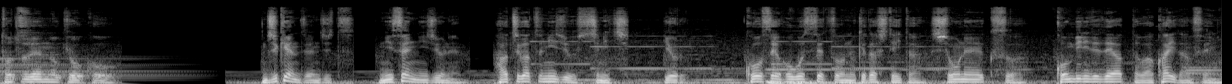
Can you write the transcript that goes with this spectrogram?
突然の強行。事件前日、2020年8月27日夜、厚生保護施設を抜け出していた少年 X は、コンビニで出会った若い男性に、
